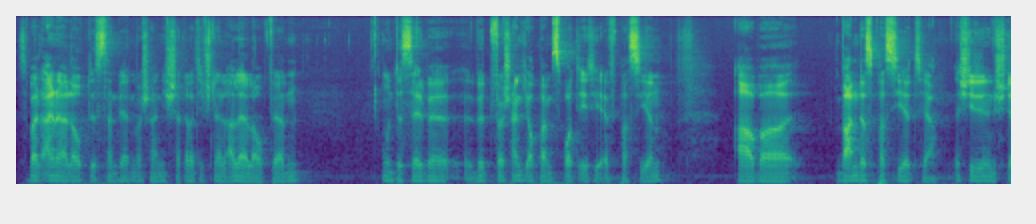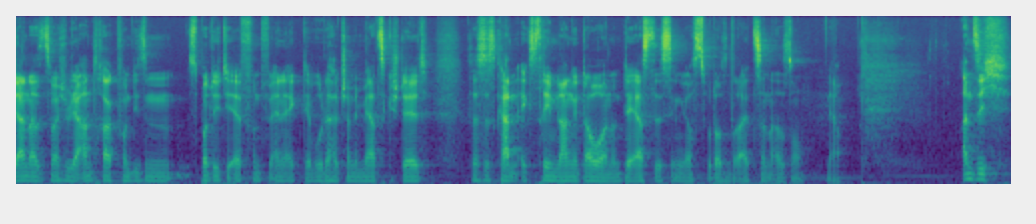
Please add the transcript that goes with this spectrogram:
sobald einer erlaubt ist, dann werden wahrscheinlich relativ schnell alle erlaubt werden. Und dasselbe äh, wird wahrscheinlich auch beim Spot-ETF passieren. Aber wann das passiert, ja, es steht in den Sternen. Also zum Beispiel der Antrag von diesem Spot-ETF von FNAC, der wurde halt schon im März gestellt. Das heißt, es kann extrem lange dauern und der erste ist irgendwie aus 2013. Also, ja. An sich,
